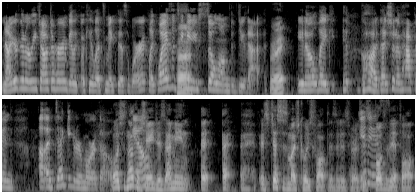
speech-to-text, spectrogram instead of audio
now you're going to reach out to her and be like, okay, let's make this work. Like, why is it taking Huh. you so long to do that? Right? You know, like, it, God, that should have happened a, a decade or more ago. Well, it's just nothing You know? changes. I mean, it, I, it's just as much Cody's fault as it is hers. It it's is. both of their fault.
